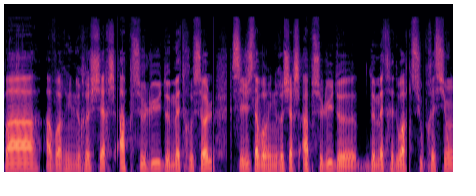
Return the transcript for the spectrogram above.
pas avoir une recherche absolue de mettre au sol, c'est juste avoir une recherche absolue de, de mettre Edward sous pression,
